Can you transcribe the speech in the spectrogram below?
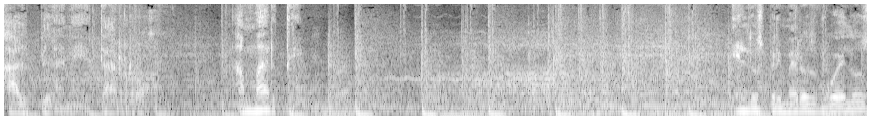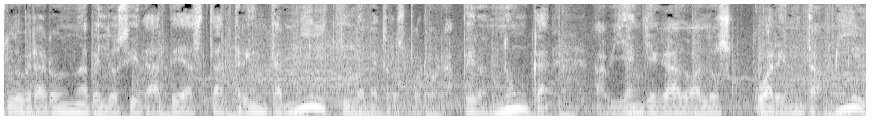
al planeta rojo, a Marte En los primeros vuelos lograron una velocidad de hasta 30.000 kilómetros por hora, pero nunca habían llegado a los 40.000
